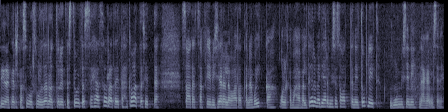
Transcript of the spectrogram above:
Liina Kersna suur,, suur-suur tänu, et tulite stuudiosse, head sõbrad, aitäh, et vaatasite. Saadet saab veebis järele vaadata nagu ikka, olge vahepeal terved järgmise saateni, tublid, kuulmiseni, nägemiseni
